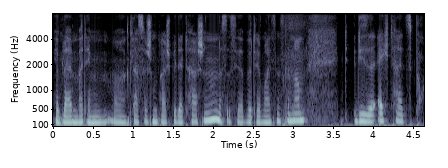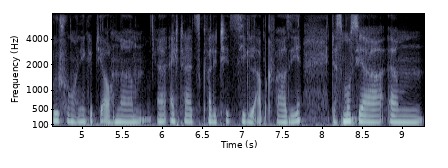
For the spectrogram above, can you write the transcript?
wir bleiben bei dem äh, klassischen Beispiel der Taschen, das ist ja, wird ja meistens genommen, diese Echtheitsprüfung, und ihr gibt ja auch eine äh, Echtheitsqualitätssiegel ab quasi, das muss ja ähm,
